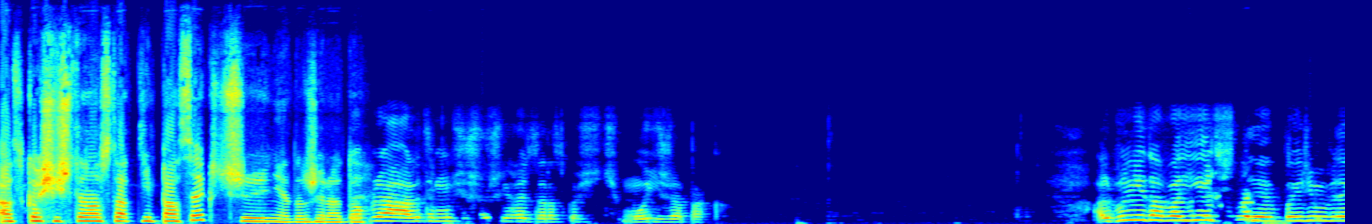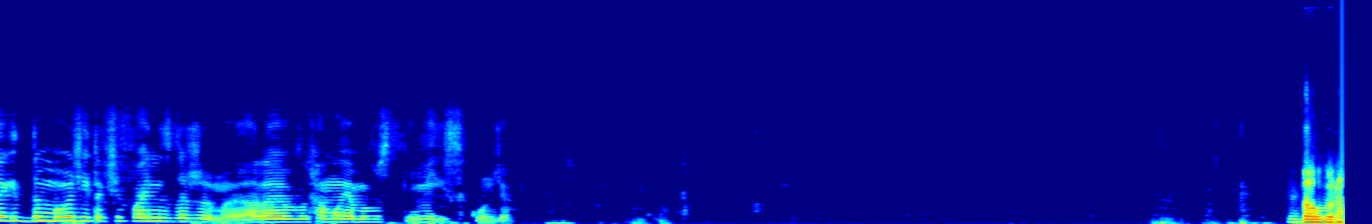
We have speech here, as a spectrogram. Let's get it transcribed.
a skosisz ten ostatni pasek, czy nie dasz rady? Dobra, ale ty musisz przyjechać zaraz kosić mój rzepak. Albo nie dawaj jeść, e, bo jedziemy w jednym momencie i tak się fajnie zdarzymy, ale wyhamujemy w ostatniej sekundzie. Dobra.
